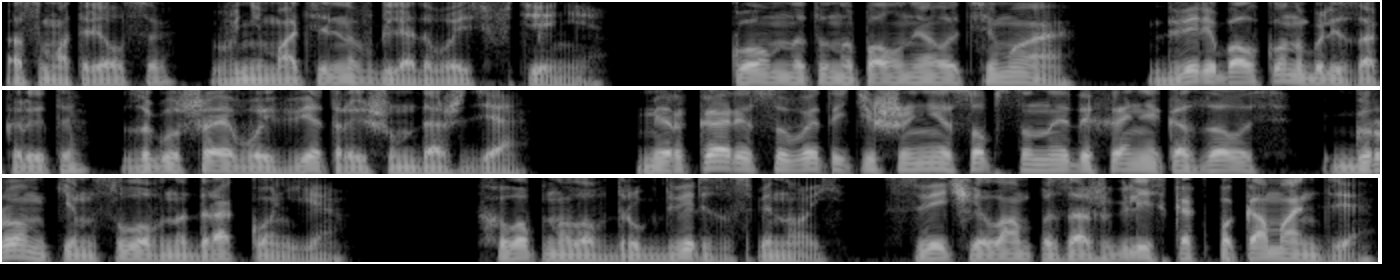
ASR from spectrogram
Осмотрелся, внимательно вглядываясь в тени. Комнату наполняла тьма. Двери балкона были закрыты, заглушая вой ветра и шум дождя. Меркарису в этой тишине собственное дыхание казалось громким, словно драконье. Хлопнула вдруг дверь за спиной. Свечи и лампы зажглись, как по команде.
